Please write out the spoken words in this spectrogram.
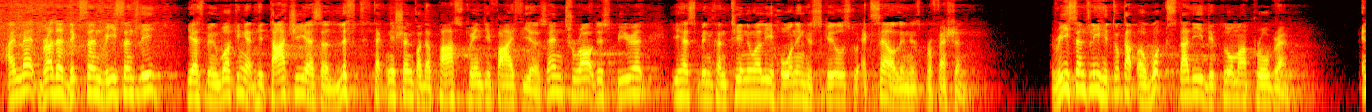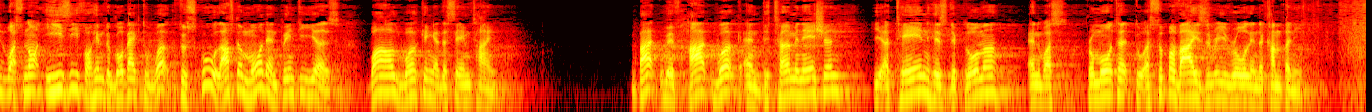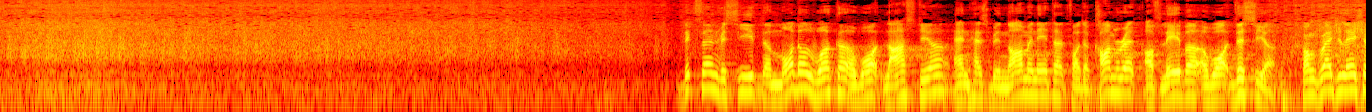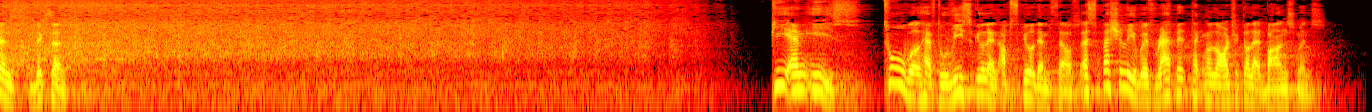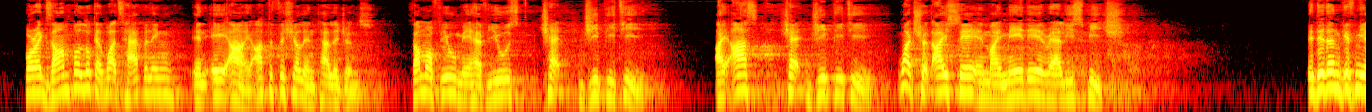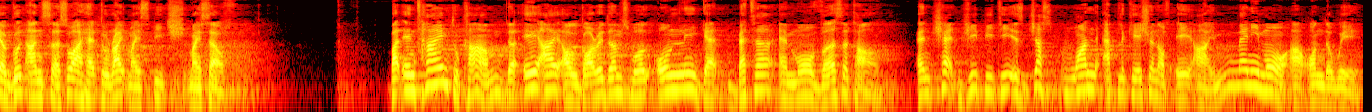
I met Brother Dixon recently. He has been working at Hitachi as a lift technician for the past 25 years. And throughout this period, he has been continually honing his skills to excel in his profession. Recently, he took up a work study diploma program. It was not easy for him to go back to work, to school after more than 20 years while working at the same time. But with hard work and determination, he attained his diploma and was promoted to a supervisory role in the company. Dixon received the Model Worker Award last year and has been nominated for the Comrade of Labour Award this year. Congratulations, Dixon. PMEs too will have to reskill and upskill themselves, especially with rapid technological advancements. For example, look at what's happening in AI, artificial intelligence. Some of you may have used ChatGPT. I asked ChatGPT, what should I say in my May Day rally speech? It didn't give me a good answer, so I had to write my speech myself. But in time to come, the AI algorithms will only get better and more versatile. And ChatGPT is just one application of AI. Many more are on the way.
